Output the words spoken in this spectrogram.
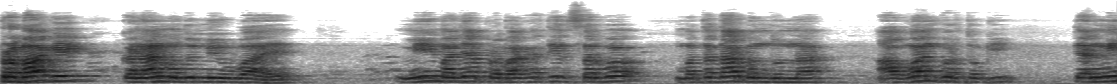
प्रभाग एक कणांमधून मी उभा आहे. मी माझ्या प्रभागातील सर्व मतदार बंधूंना आव्हान करतो की त्यांनी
